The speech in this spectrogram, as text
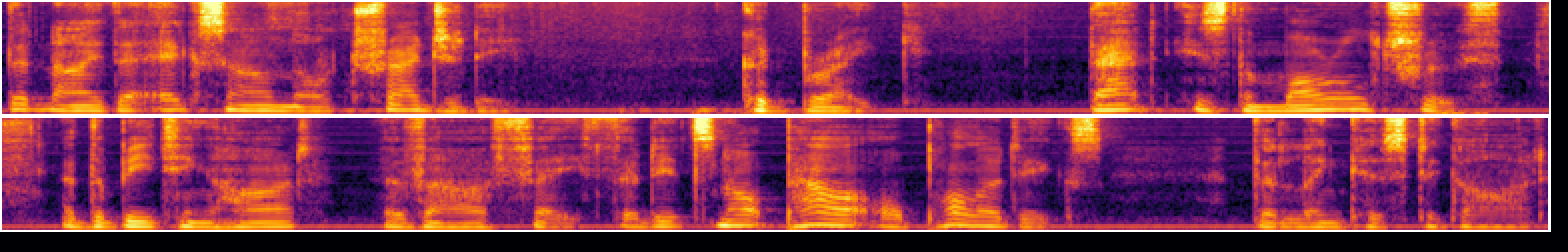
that neither exile nor tragedy could break. That is the moral truth at the beating heart of our faith, that it's not power or politics that link us to God,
